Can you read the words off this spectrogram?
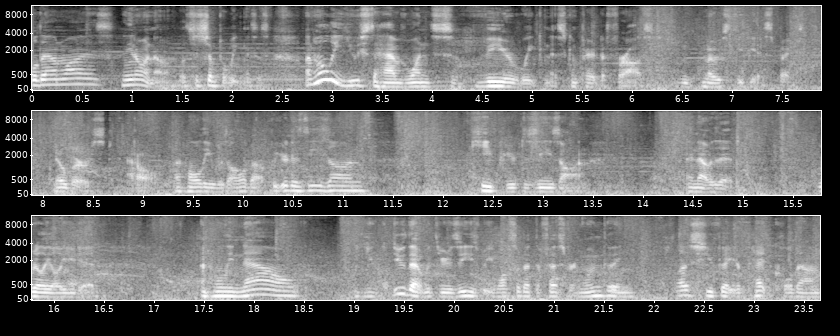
Cooldown wise, you know what? No, let's just jump to weaknesses. Unholy used to have one severe weakness compared to Frost in most DPS specs. No burst at all. Unholy was all about put your disease on, keep your disease on, and that was it really all you did. Unholy now, you do that with your disease, but you've also got the Festering Wound thing, plus you've got your pet cooldown,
